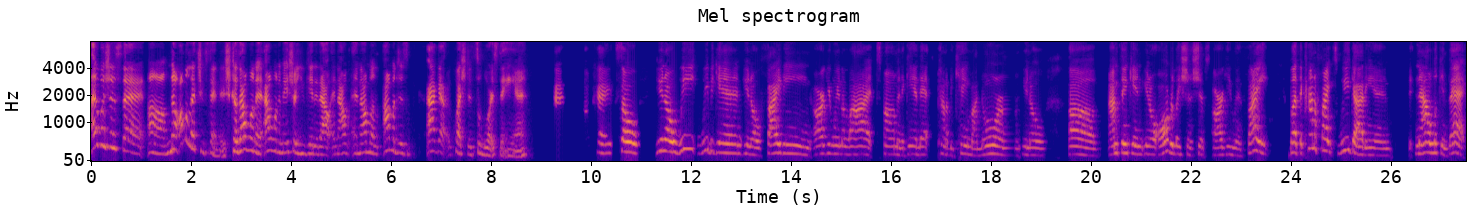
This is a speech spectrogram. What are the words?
I was just that. Um, no, I'm gonna let you finish because I want to. I want to make sure you get it out, and I and I'm a. I'm gonna just. I got a question towards the end. Okay, so you know we we began you know fighting arguing a lot um and again that kind of became my norm you know. Uh i'm thinking you know all relationships argue and fight but the kind of fights we got in now looking back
